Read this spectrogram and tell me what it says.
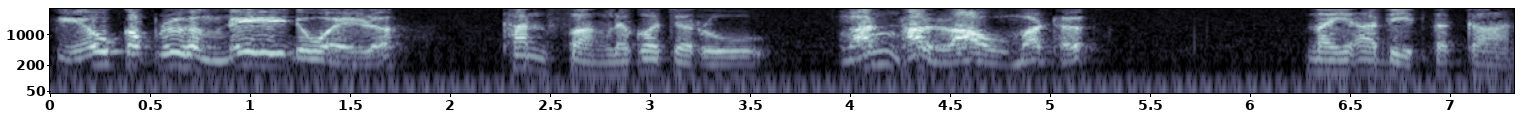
เกี่ยวกับเรื่องนี้ด้วยเหรอ ท่านฟังแล้วก็จะรู้ งั้นท่านเล่ามาเถอะ ในอดีตการ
